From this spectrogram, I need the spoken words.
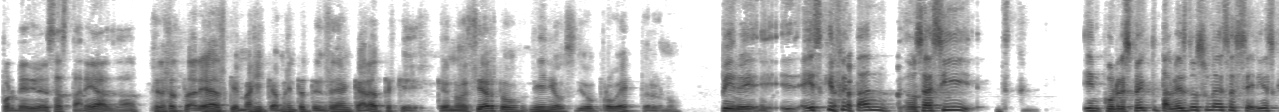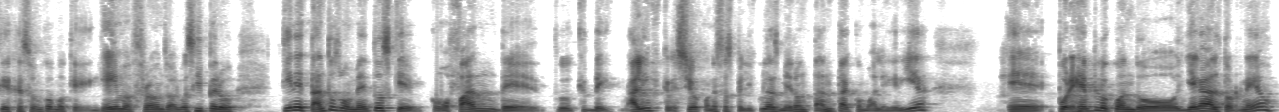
por medio de esas tareas, ¿verdad? Esas tareas que mágicamente te enseñan karate, que, que no es cierto, niños, yo probé, pero no. Pero No, eh, eh, es que fue tan, o sea, sí, en- con respecto, tal vez no es una de esas series que, que son como que Game of Thrones o algo así, pero tiene tantos momentos que como fan de, de alguien que creció con esas películas me dieron tanta como alegría. Eh, por ejemplo, cuando llega al torneo,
